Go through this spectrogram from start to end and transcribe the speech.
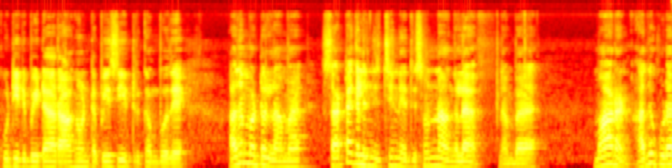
கூட்டிகிட்டு போயிட்டா ராகவன்ட்ட பேசிகிட்டு இருக்கும்போது. அது மட்டும் இல்லாமல் சட்டை கிழிஞ்சிச்சின்னு நேற்று சொன்னாங்களே நம்ம மாறன் அது கூட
